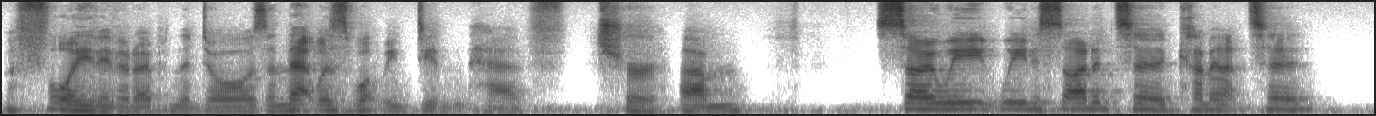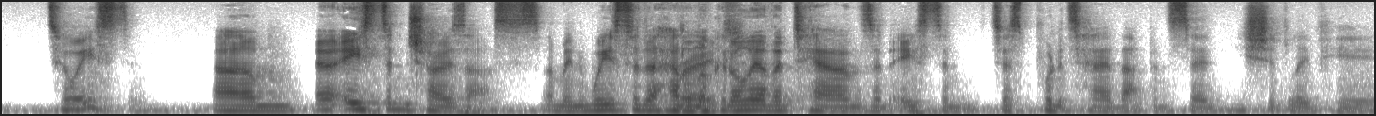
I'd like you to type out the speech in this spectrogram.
before you've even opened the doors. And that was what we didn't have. Sure. Um, so we, we decided to come out to, to Easton. Um, uh, Easton chose us. I mean, we sort of had a look at all the other towns, and Easton just put its hand up and said, "You should live here."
